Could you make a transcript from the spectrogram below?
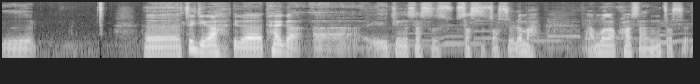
是，呃，最近啊，这个泰哥呃已经十四十四周岁了嘛，啊，马上快十五周岁了，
